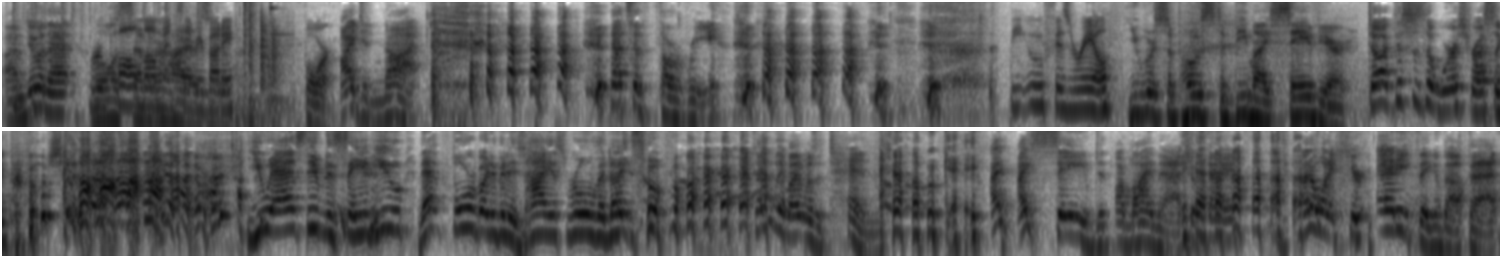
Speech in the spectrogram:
I'm doing that. Roll a RuPaul seven or moments, higher, everybody. four. I did not. That's a three. The oof is real. You were supposed to be my savior. Dog, this is the worst wrestling promotion. You asked him to save you. That four might have been his highest roll of the night so far. Technically, mine was a ten. okay. I, I saved on my match. Okay, I don't want to hear anything about that.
